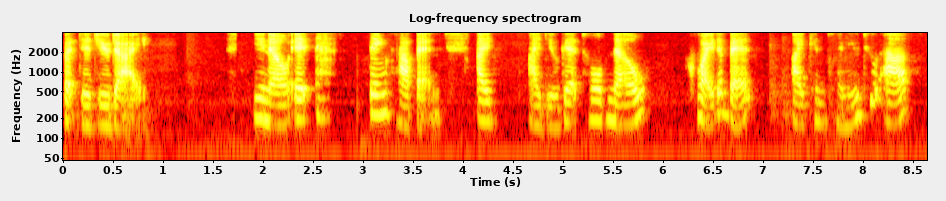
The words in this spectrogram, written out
but did you die? You know, it things happen. I I do get told no quite a bit. I continue to ask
